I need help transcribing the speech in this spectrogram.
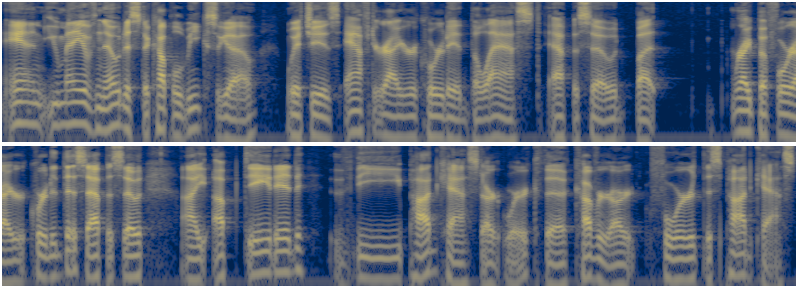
And you may have noticed a couple weeks ago which is after I recorded the last episode, but right before I recorded this episode, I updated the podcast artwork, the cover art for this podcast.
